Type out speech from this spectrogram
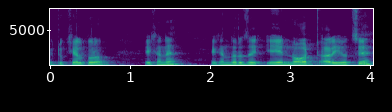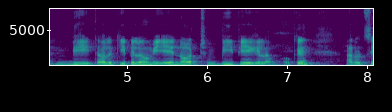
একটু খেয়াল করো। এখানে এখানে ধরো যে এ নট আর এই হচ্ছে বি তাহলে কি পেলাম আমি? এ নট বি পেয়ে গেলাম ওকে আর হচ্ছে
